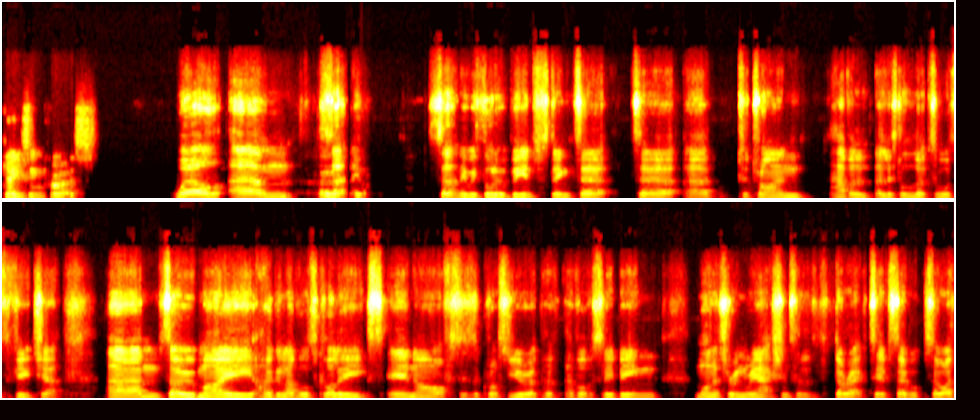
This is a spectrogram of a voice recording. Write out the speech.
gazing for us. Well, um, certainly certainly we thought it would be interesting to to uh, to try and have a, a, little look towards the future. Um, so my Hogan Lovells colleagues in our offices across Europe have, have obviously been monitoring reaction to the directive. So, so I,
